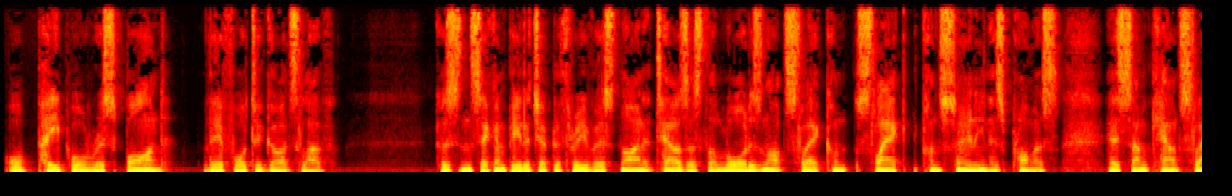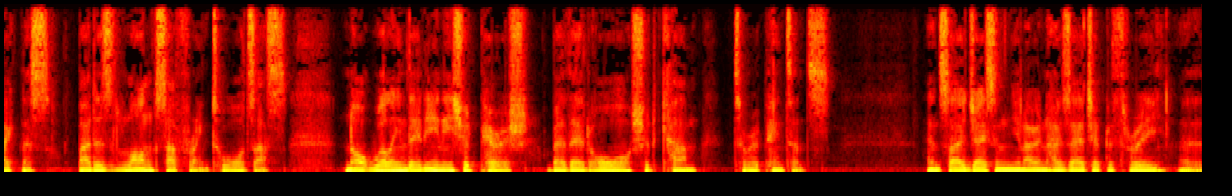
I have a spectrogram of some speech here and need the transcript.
or people respond, therefore, to God's love? Because in 2 Peter chapter 3 verse 9 it tells us the Lord is not slack, con- slack concerning his promise as some count slackness, but is long suffering towards us, not willing that any should perish, but that all should come to repentance. And so, Jason, you know, in Hosea chapter 3, uh,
